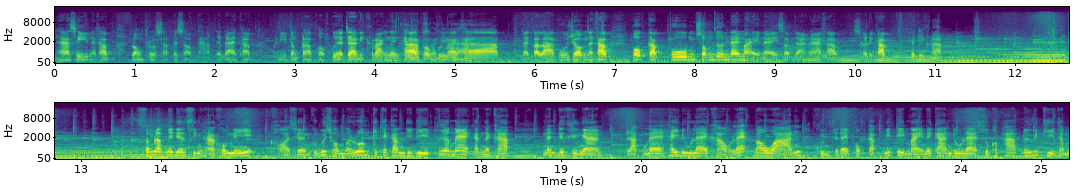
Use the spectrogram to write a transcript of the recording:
1154 นะครับ ลองโทรศัพท์ไปสอบถามกันได้ครับ วันนี้ต้องกราบขอบคุณอาจารย์อีกครั้งหนึ่งครับครับขอบคุณสวัสดีมากคครับรับ และก็ลาคุณผู้ชมนะครับ พบกับภูมิสมดุลได้ใหม่ในสัปดาห์หน้าครับ สวัสดีครับ สวัสดีครับ สำหรับในเดือนสิงหาคมนี้ ขอเชิญคุณผู้ชมมาร่วมกิจกรรมดีๆ เพื่อแม่กันนะครับ นั่นก็คืองานรักแม่ให้ดูแลเข่าและเบาหวาน คุณจะได้พบกับมิติใหม่ในการดูแลสุขภาพด้วยวิธีธรรม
